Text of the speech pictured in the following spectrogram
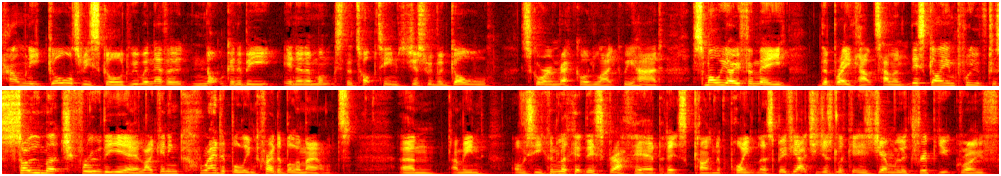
how many goals we scored, we were never not going to be in and amongst the top teams just with a goal scoring record like we had. Smolyo for me the breakout talent. This guy improved so much through the year, like an incredible, incredible amount. Um, I mean, obviously you can look at this graph here, but it's kind of pointless. But if you actually just look at his general attribute growth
